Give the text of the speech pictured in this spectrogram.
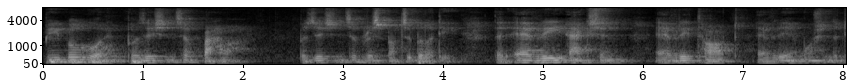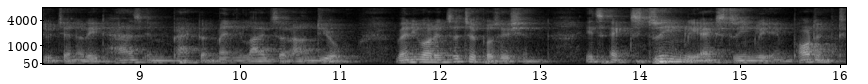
people who are in positions of power positions of responsibility, that every action, every thought, every emotion that you generate has impact on many lives around you. When you are in such a position, it's extremely, extremely important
